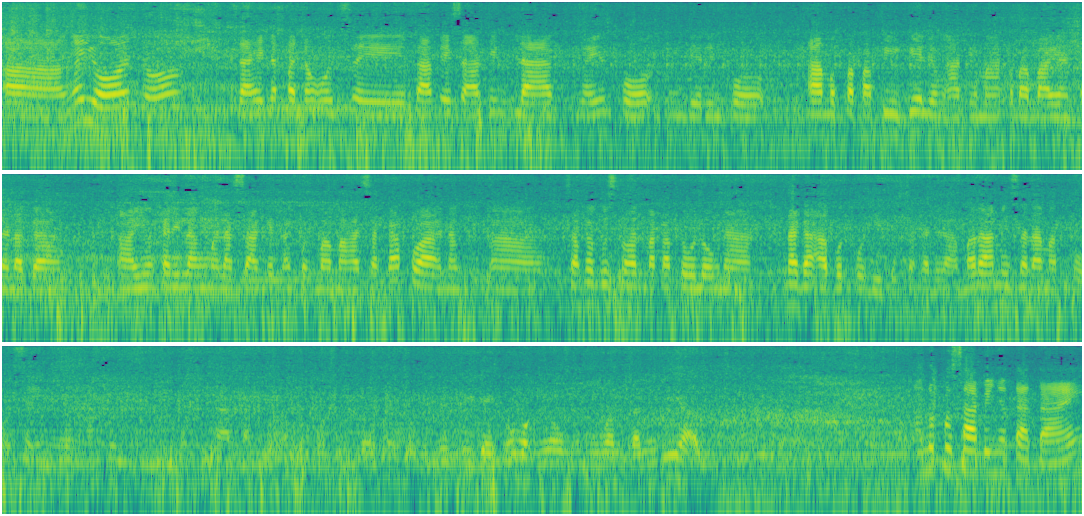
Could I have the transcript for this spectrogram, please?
ah, ngayon, no, dahil napanood si tatay sa ating vlog, ngayon po, hindi rin po ah, magpapapigil yung ating mga kababayan talaga ah, yung kanilang malasakit at pagmamahal sa kapwa ng, ah, sa kagustuhan makatulong na nag-aabot po dito sa kanila. Maraming salamat po sa inyo. Ano po sabi niyo, tatay?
